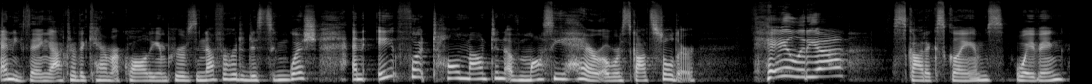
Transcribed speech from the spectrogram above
anything after the camera quality improves enough for her to distinguish an eight foot tall mountain of mossy hair over Scott's shoulder. Hey, Lydia! Scott exclaims, waving.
